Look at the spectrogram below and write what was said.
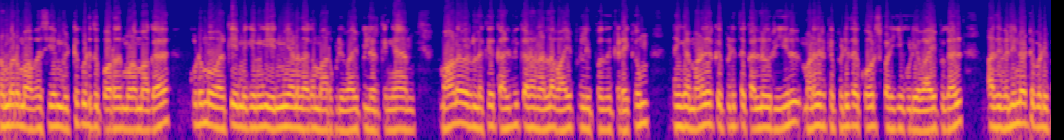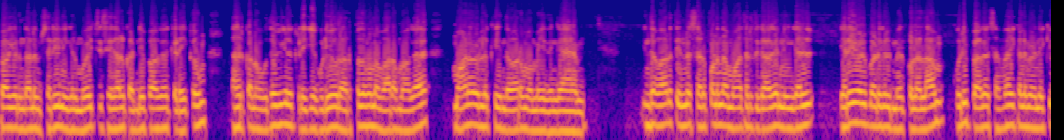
ரொம்ப ரொம்ப அவசியம். விட்டு கொடுத்து போகிறது மூலமாக குடும்ப வாழ்க்கை மிக மிக இனிமையானதாக மாறக்கூடிய வாய்ப்புகள் இருக்குங்க. மாணவர்களுக்கு கல்விக்கான நல்ல வாய்ப்புகள் இப்போது கிடைக்கும். நீங்கள் மனதிற்கு பிடித்த கல்லூரியில் மனதிற்கு பிடித்த கோர்ஸ் படிக்கக்கூடிய வாய்ப்புகள் அது வெளிநாட்டு படிப்பாக இருந்தாலும் சரி நீங்கள் முயற்சி செய்தால் கண்டிப்பாக கிடைக்கும். அதற்கான உதவிகள் கிடைக்கக்கூடிய ஒரு அற்புதமான வாரமாக மாணவர்களுக்கு இந்த வாரம் அமையுதுங்க. இந்த வாரத்தை இன்னும் சிறப்பானதாக மாற்றுறதுக்காக நீங்கள் இறை வழிபாடுகள் மேற்கொள்ளலாம். குறிப்பாக செவ்வாய்க்கிழமை அன்னைக்கு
